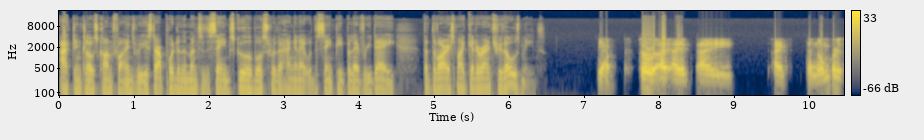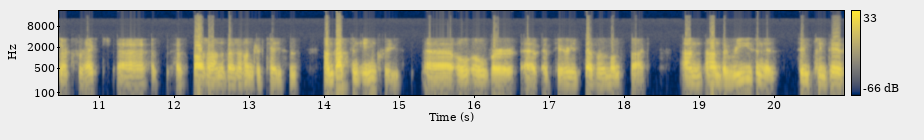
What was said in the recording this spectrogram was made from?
act in close confines, where you start putting them into the same school bus where they're hanging out with the same people every day, that the virus might get around through those means? Yeah. So I, I, I, I the numbers are correct, uh, spot on about 100 cases, and that's an increase uh, over a, a, period several months back. And, and the reason is simply this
